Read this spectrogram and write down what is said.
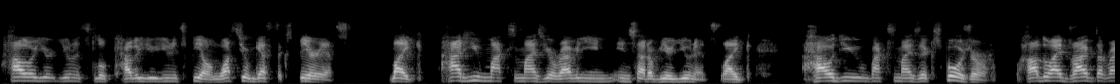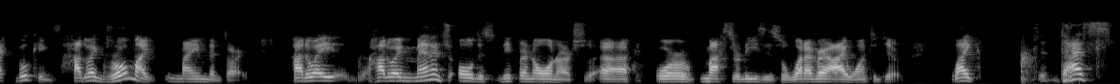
how do your units look? How do your units feel? What's your guest experience? Like, how do you maximize your revenue inside of your units? Like, how do you maximize the exposure? How do I drive direct bookings? How do I grow my my inventory? How do I how do I manage all these different owners uh, or master leases or whatever I want to do? Like, that's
